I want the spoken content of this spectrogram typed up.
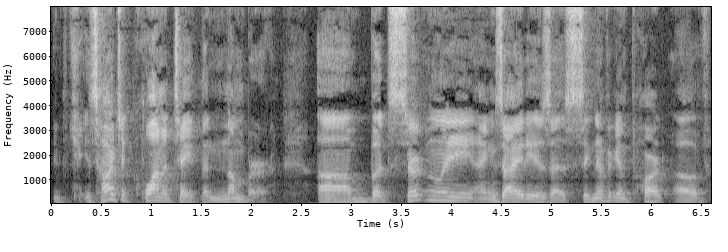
It's hard to quantitate the number, um, but certainly anxiety is a significant part of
